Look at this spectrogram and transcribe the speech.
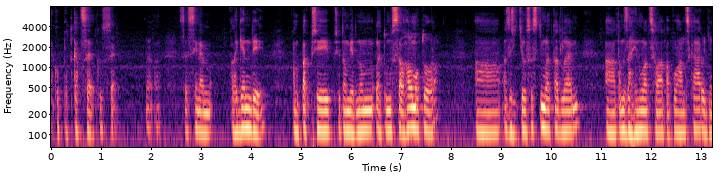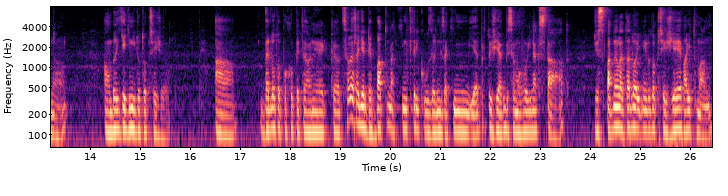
jako potkat se jako se, se synem legendy. On pak při, při tom jednom letu mu selhal motor a, a zřítil se s tím letadlem a tam zahynula celá papuánská rodina a on byl jediný, kdo to přežil. A vedlo to pochopitelně k celé řadě debat nad tím, který kouzelník zatím je, protože jak by se mohlo jinak stát, že spadne letadlo a někdo to přežije, Whiteman.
